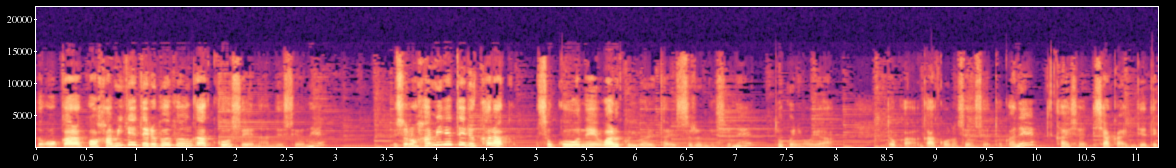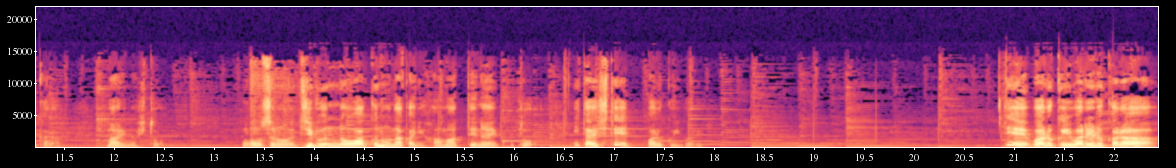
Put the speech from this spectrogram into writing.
そこからこうはみ出てる部分が個性なんですよね。でそのはみ出てるからそこをね悪く言われたりするんですよね。特に親。とか学校の先生とかね会社社会に出てから周りの人もうその自分の枠の中にはまってないことに対して悪く言われる。で悪く言われるから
